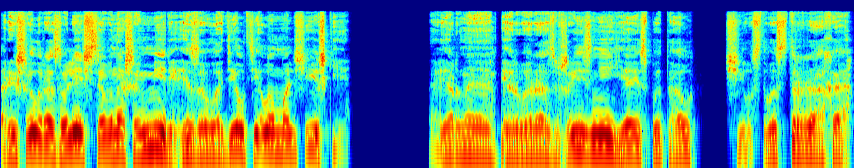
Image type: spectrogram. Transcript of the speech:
решил развлечься в нашем мире и завладел телом мальчишки. Наверное, первый раз в жизни я испытал чувство страха.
